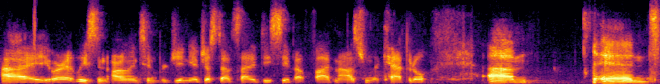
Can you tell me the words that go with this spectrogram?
I, or at least in Arlington, Virginia, just outside of DC, about five miles from the capital. Um, and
